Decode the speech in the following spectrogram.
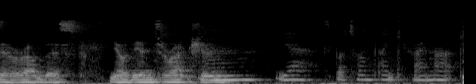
around this. You know, the interaction. Mm, yeah, spot on. Thank you very much.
